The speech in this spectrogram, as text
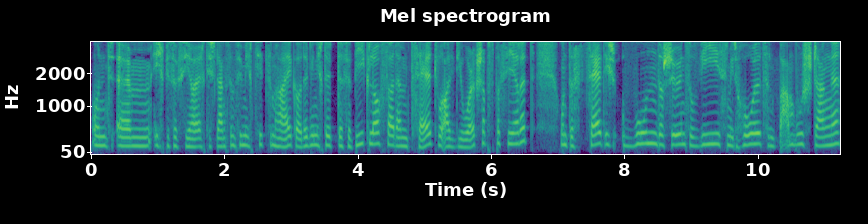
Und, ähm, ich bin so gewesen, ja, es ist langsam für mich Zeit zum Heimgehen. Dann bin ich dort vorbeigelaufen an dem Zelt, wo alle die Workshops passieren. Und das Zelt ist wunderschön, so weiß, mit Holz und Bambusstangen.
